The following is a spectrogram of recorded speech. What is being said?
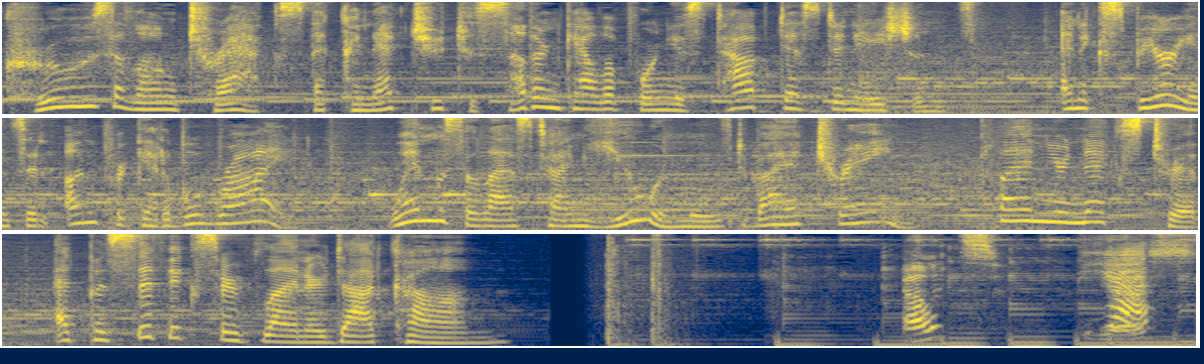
Cruise along tracks that connect you to Southern California's top destinations and experience an unforgettable ride. When was the last time you were moved by a train? Plan your next trip at PacificSurfliner.com. Alex? Yes.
